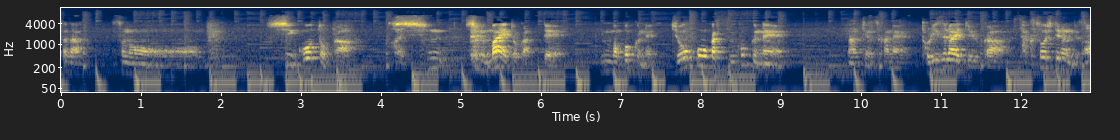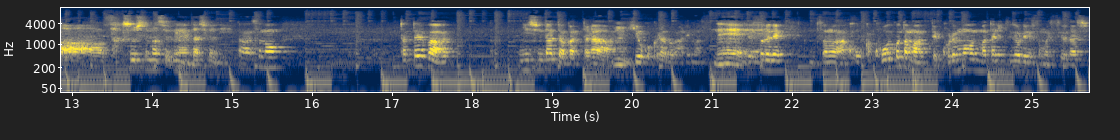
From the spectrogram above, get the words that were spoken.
ただその死後とか、死ぬ前とかって、まあ、僕ね情報がすごくねなんていうんですかね取りづらいというか錯綜してるんですよ。ああ錯綜してますよね、うん、確かに。だからその例えば妊娠だって分かったら、うん、ひよこクラブがあります、ね、でそれでそのあこうかこういうこともあってこれもまた日常レースも必要だし、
